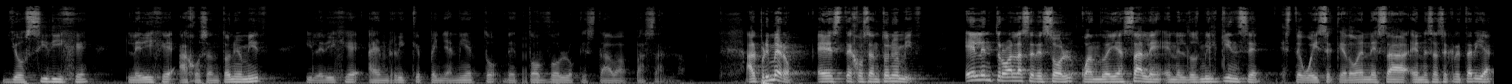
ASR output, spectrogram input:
Yo sí dije, le dije a José Antonio Mid y le dije a Enrique Peña Nieto de todo lo que estaba pasando. Al primero, este José Antonio Mid. Él entró a la Sede Sol cuando ella sale en el 2015. Este güey se quedó en esa, en esa secretaría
